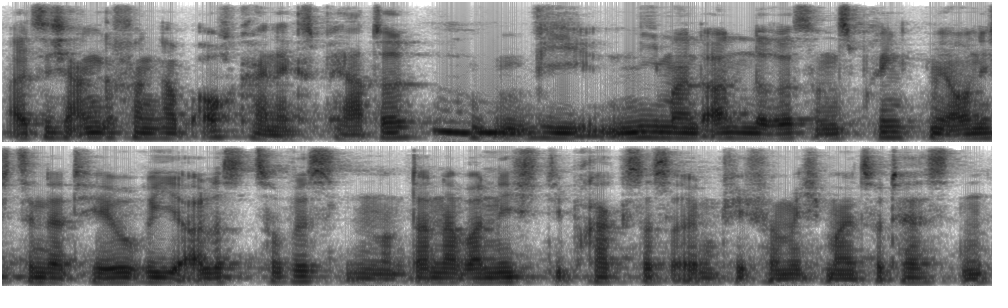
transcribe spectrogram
als ich angefangen habe, auch kein Experte, mhm. wie niemand anderes, und es bringt mir auch nichts in der Theorie, alles zu wissen und dann aber nicht die Praxis irgendwie für mich mal zu testen.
